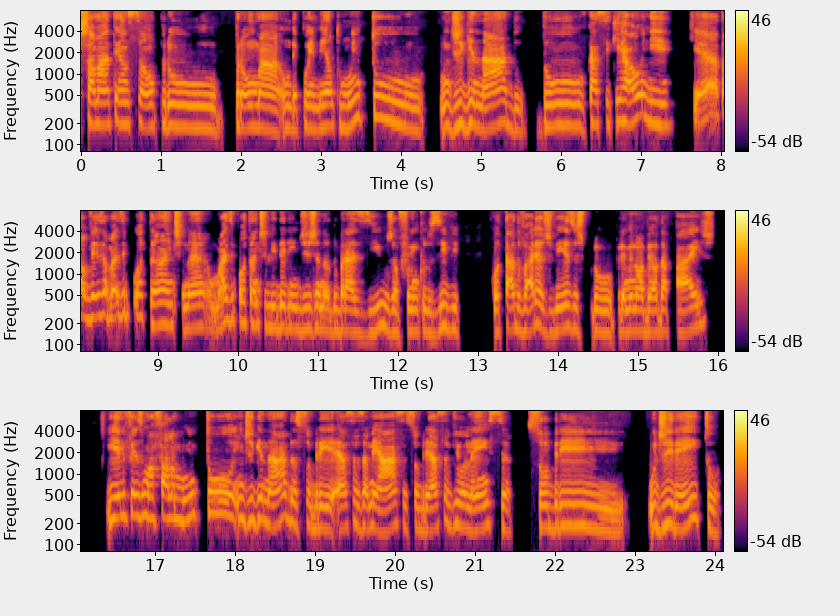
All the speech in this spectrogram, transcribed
chamar a atenção para um depoimento muito indignado do cacique Raoni, que é talvez a mais importante, né? O mais importante líder indígena do Brasil, já foi inclusive cotado várias vezes para o Prêmio Nobel da Paz. E ele fez uma fala muito indignada sobre essas ameaças, sobre essa violência, sobre o direito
